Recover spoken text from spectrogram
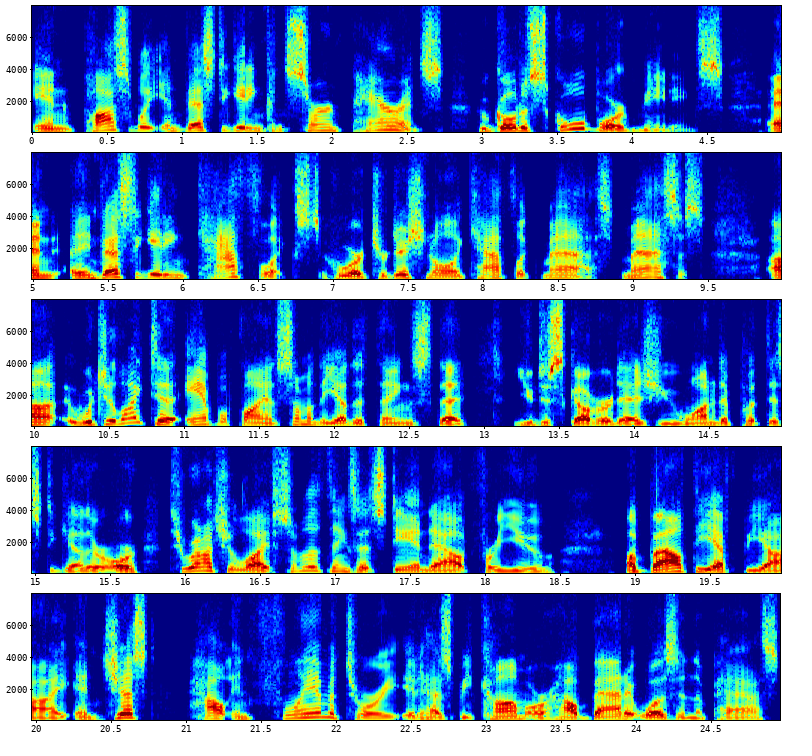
in possibly investigating concerned parents who go to school board meetings and investigating Catholics who are traditional and Catholic mass masses. Uh, would you like to amplify on some of the other things that you discovered as you wanted to put this together, or throughout your life, some of the things that stand out for you about the FBI and just how inflammatory it has become or how bad it was in the past?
